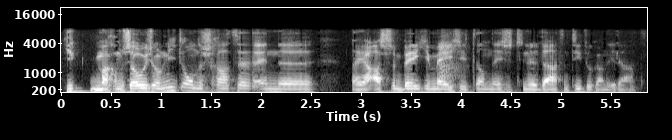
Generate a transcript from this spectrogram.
je mag hem sowieso niet onderschatten. En nou ja, als het een beetje mee zit, dan is het inderdaad een titelkandidaat.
